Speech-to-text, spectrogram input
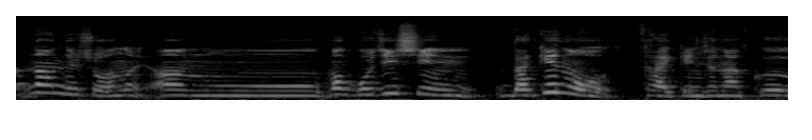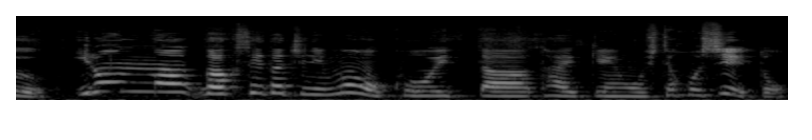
らなんでしょうあの、あのーまあ、ご自身だけの体験じゃなくいろんな学生たちにもこういった体験をしてほしいと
